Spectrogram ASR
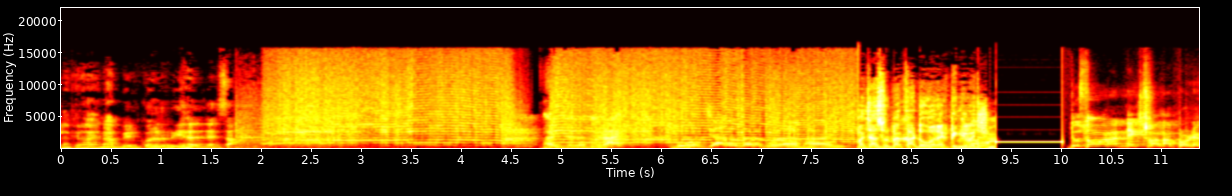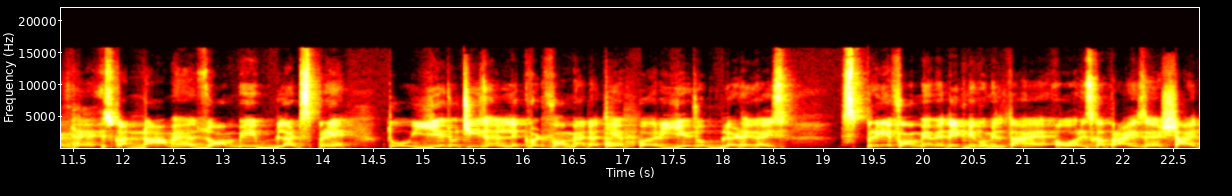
लग रहा है ना बिल्कुल रियल जैसा। भाई दर्द हो रहा है? बहुत ज़्यादा दर्द हो रहा है भाई। पचास रुपया कट ओवर एक्टिंग के वजह दोस्तों हमारा नेक्स्ट वाला प्रोडक्ट है इसका नाम है जॉम्बी ब्लड स्प्रे तो ये जो चीज़ है लिक्विड फॉर्म में आ जाती है पर ये जो ब्लड है गाइस स्प्रे फॉर्म में हमें देखने को मिलता है और इसका प्राइस है शायद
